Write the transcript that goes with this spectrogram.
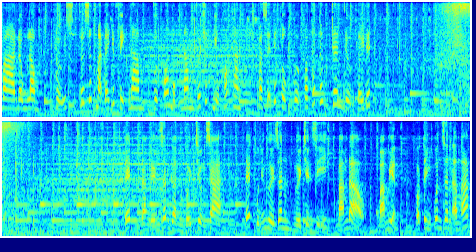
và đồng lòng thử thứ sức mạnh đã giúp Việt Nam vượt qua một năm với rất nhiều khó khăn và sẽ tiếp tục vượt qua thách thức trên đường tới đích. Tết đang đến rất gần với Trường Sa. Tết của những người dân, người chiến sĩ bám đảo, bám biển, có tình quân dân ấm áp,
